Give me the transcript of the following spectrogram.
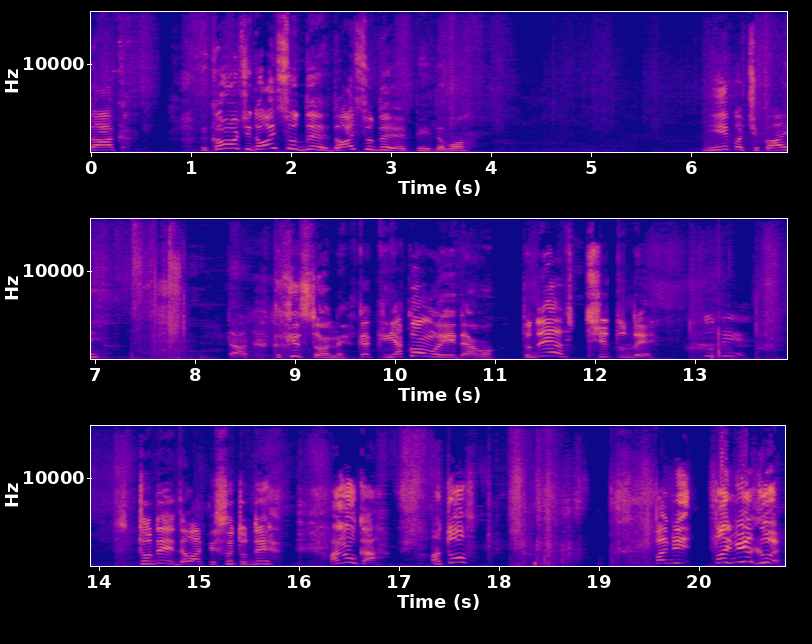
Так. І, Коротше, давай сюди, давай сюди підемо. Ні, почекай. Так, які сторони? Як, якому йдемо? Туди чи туди? Туди. Туди, давай пішли туди. А ну-ка, готов? Побі... Побігли!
